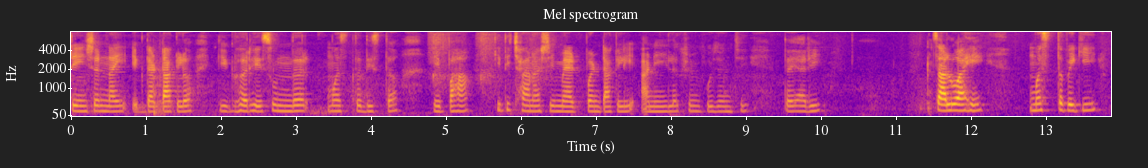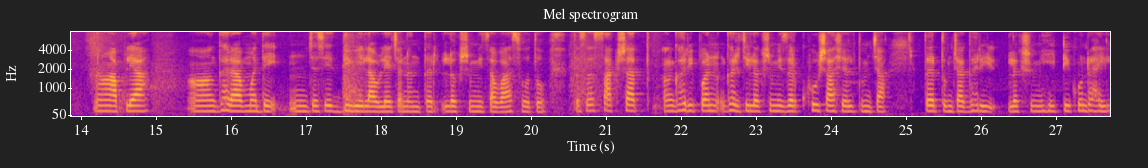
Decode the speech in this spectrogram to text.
टेन्शन नाही. एकदा टाकलं की घर हे सुंदर मस्त दिसतं. हे पहा किती छान अशी मॅट पण टाकली आणि लक्ष्मीपूजनची तयारी चालू आहे. मस्तपैकी आपल्या घरामध्ये जसे दिवे लावल्याच्या नंतर लक्ष्मीचा वास होतो. तसं साक्षात घरी पण घरची लक्ष्मी जर खुश असेल तुमच्या तर तुमच्या घरी लक्ष्मी ही टिकून राहील.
